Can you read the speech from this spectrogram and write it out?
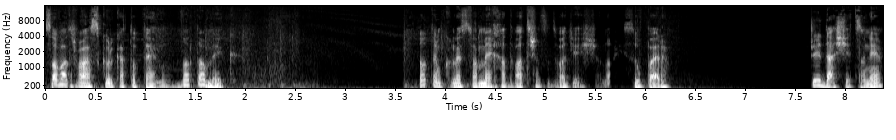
Sowa trwała skórka totemu. No to myk. Totem Królestwa Mecha 2020. No i super. Przyda się, co nie?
